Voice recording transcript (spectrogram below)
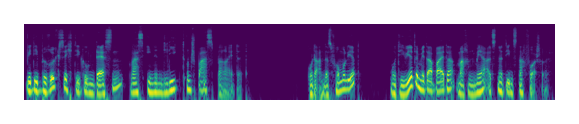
wie die Berücksichtigung dessen, was ihnen liegt und Spaß bereitet. Oder anders formuliert, motivierte Mitarbeiter machen mehr als nur Dienst nach Vorschrift.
